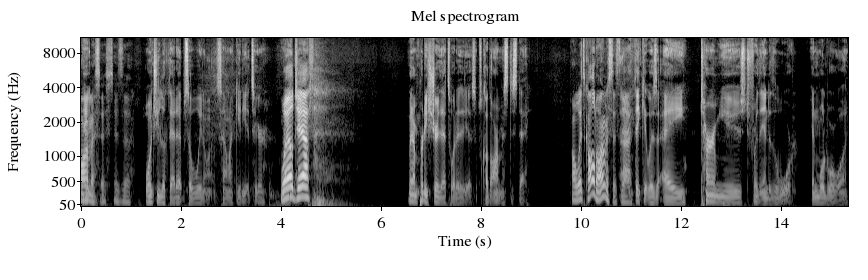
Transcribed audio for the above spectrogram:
Armistice is the. Won't you look that up so we don't sound like idiots here? Well, Jeff, but I'm pretty sure that's what it is. It was called the Armistice Day. oh, it's called Armistice Day. Uh, I think it was a term used for the end of the war in World War One.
